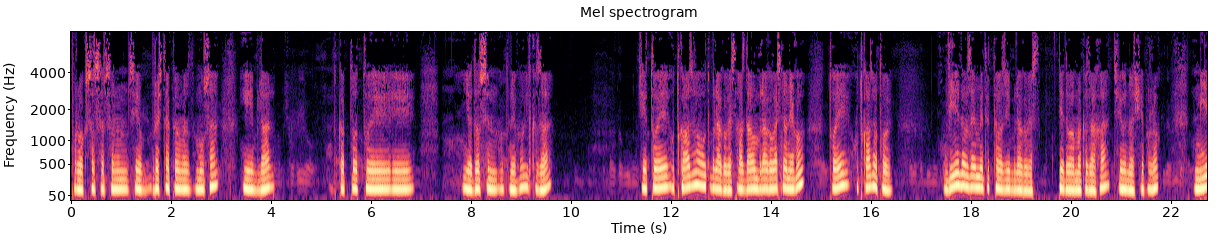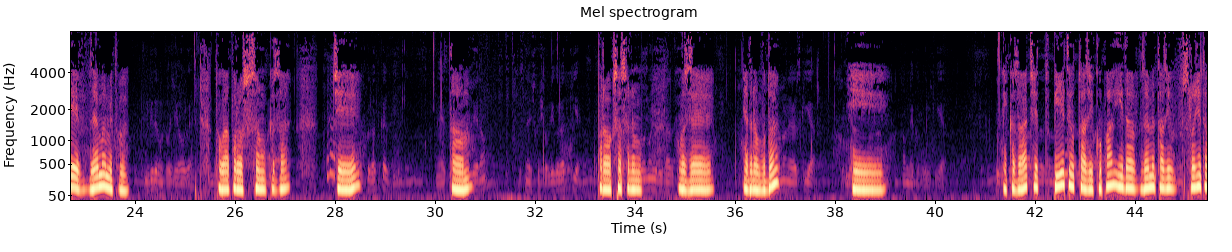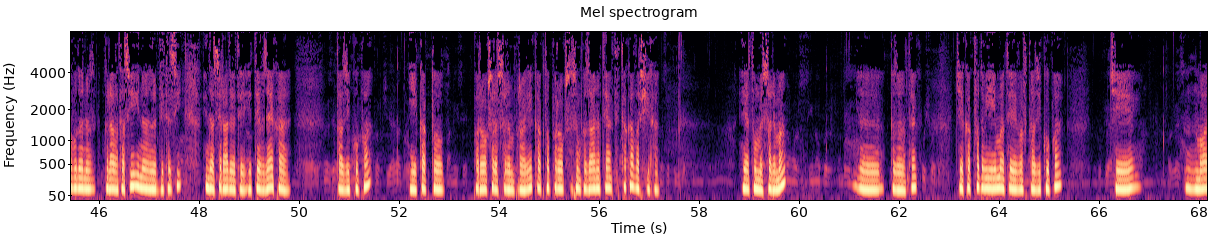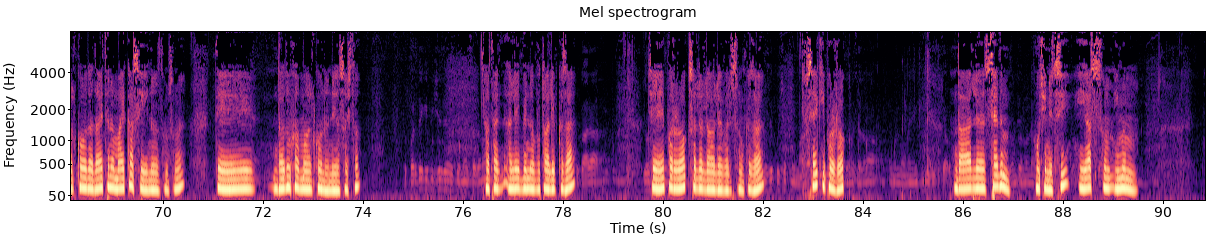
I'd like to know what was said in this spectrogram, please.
пророк Сасасанам се обръща към Муса и Блал, както той е ядосен от него и каза, че той отказва от благовест. Аз давам благовест на него, той отказва той. Вие да вземете тази благовест. Те двама казаха, че нашия пророк, ние вземаме това. Тогава пророк каза, че там пророк Сасалам взе една вода и и каза, че пиете от тази купа и да вземе тази сложите вода на главата си и на гърдите си и да се радвате. И те взеха тази купа и както пророк Сарасалам прави, както пророк Сарасалам каза на тях, те така вършиха. И ето Месалима, каза на тях, че каквото вие имате в тази купа, че малко да дайте на майка си на Томсона. Те дадоха малко на нея също. Али бин Абу Талиб каза, че пророк салалаху алейхи валсалам каза, че всеки пророк дал седем ученици и аз имам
